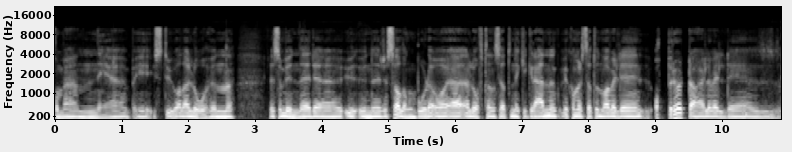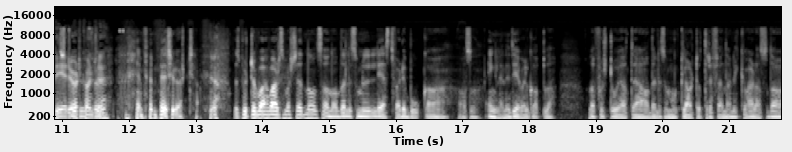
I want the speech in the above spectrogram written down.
kom jeg ned i stua. Der lå hun liksom under, under salongbordet, og jeg, jeg lovte henne å si at hun ikke grein. Vi kan vel si at hun var veldig opprørt, da, eller veldig Berørt, kanskje? Berørt, ja. ja. Jeg spurte hva, hva er det som har skjedd nå, så hun hadde liksom lest ferdig boka, altså 'Englene i djevelgapet', da. Og da forsto jeg at jeg hadde liksom klart å treffe henne likevel, da, så da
